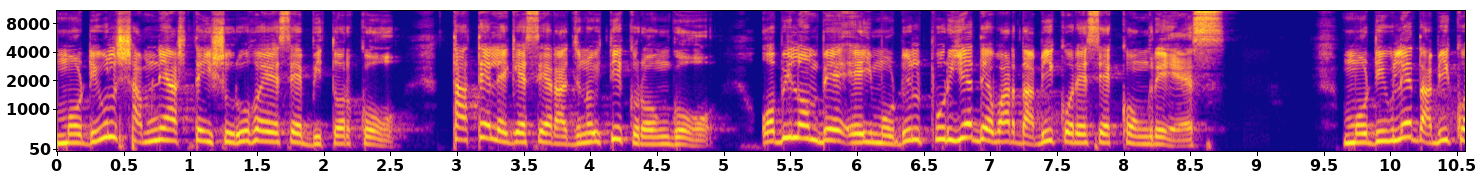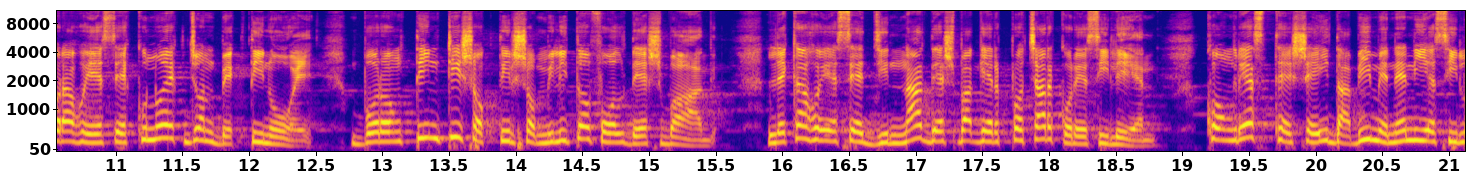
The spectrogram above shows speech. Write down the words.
মডিউল সামনে আসতেই শুরু হয়েছে বিতর্ক। তাতে লেগেছে রাজনৈতিক রঙ্গ। অবিলম্বে এই মডিউল পুড়িয়ে দেওয়ার দাবি করেছে কংগ্রেস। মডিউলে দাবি করা হয়েছে, কোনো একজন ব্যক্তি নয়, বরং তিনটি শক্তির সম্মিলিত ফল দেশবাগ লেখা হয়েছে, জিন্না দেশবাগের প্রচার করেছিলেন। কংগ্রেস সেই দাবি মেনে নিয়েছিল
